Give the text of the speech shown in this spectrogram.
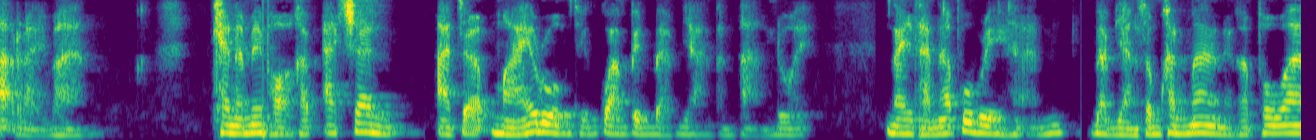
อะไรบ้าง แค่นั้นไม่พอครับ action อาจจะหมายรวมถึงความเป็นแบบอย่างต่างๆ ด้วย ในฐานะผู้บริหารแบบอย่างสำคัญมากนะครับ เพราะว่า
